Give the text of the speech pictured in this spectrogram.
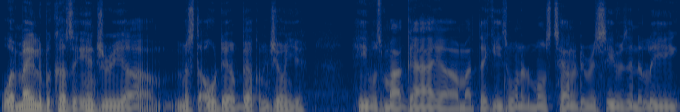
well, mainly because of injury. Um, Mr. Odell Beckham Jr. He was my guy. Um, I think he's one of the most talented receivers in the league.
